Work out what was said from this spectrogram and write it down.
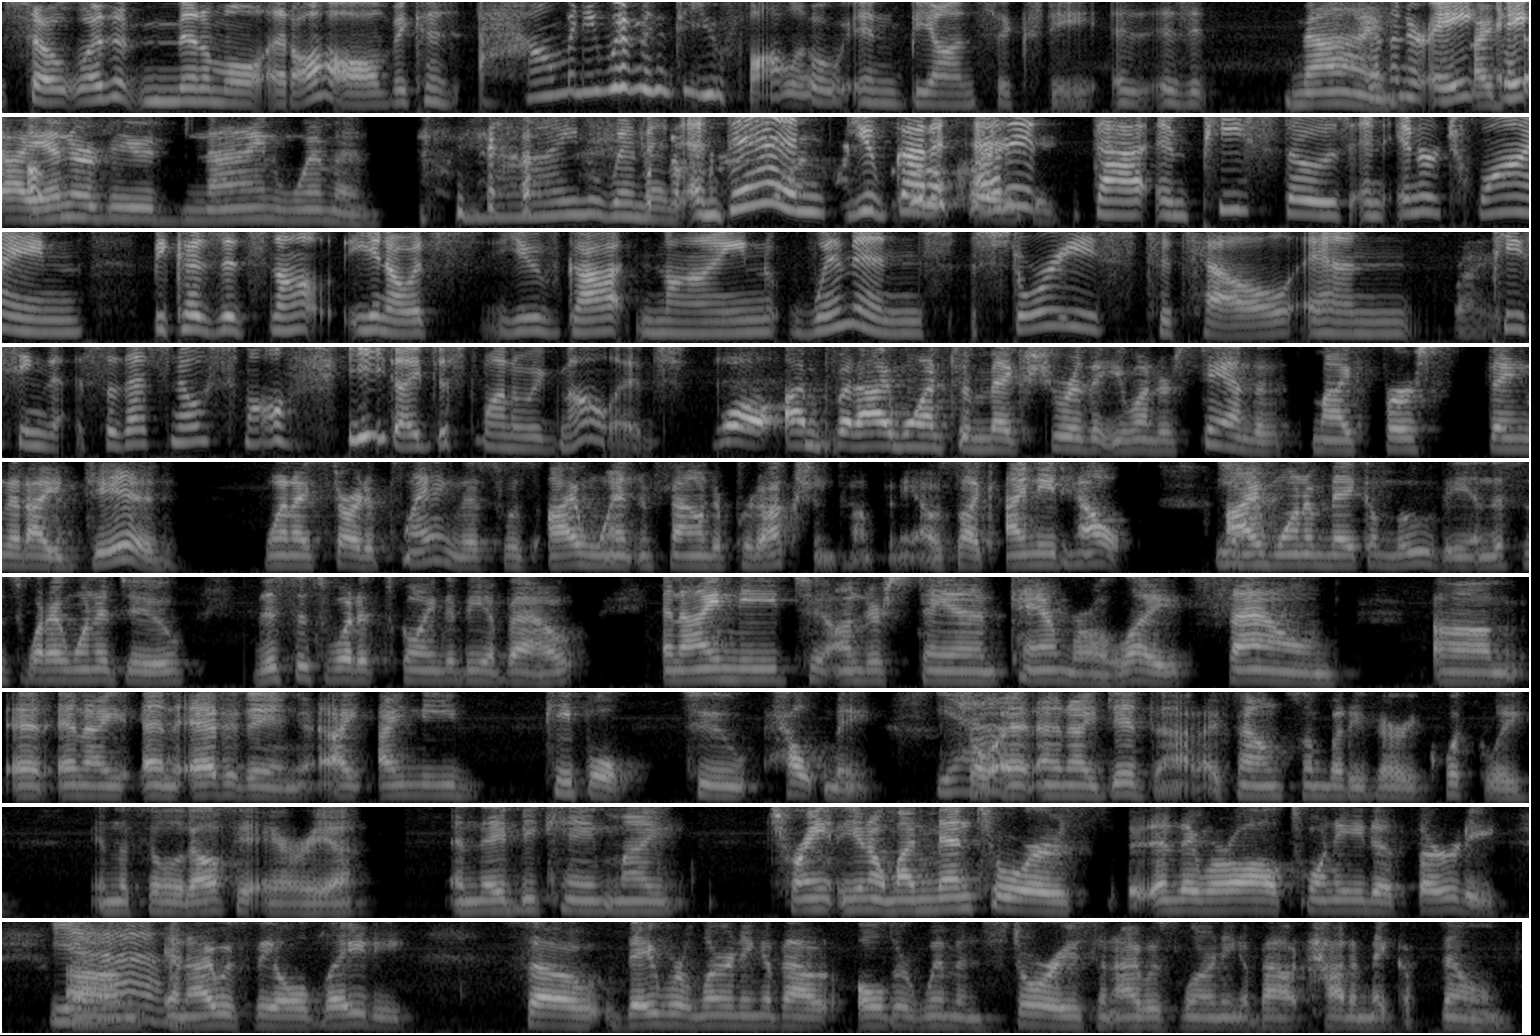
so it wasn't minimal at all because how many women do you follow in Beyond 60? Is, is it Nine. seven or eight? I, Eight? I Oh. interviewed nine women. nine women? And then you've got to little edit that and piece those and intertwine because it's not, you know, it's you've got nine women's stories to tell and Right. piecing that. So that's no small feat. I just want to acknowledge. Well, um, but I want to make sure that you understand that my first thing that I did when I started planning this was I went and found a production company. I was like, I need help. I want to make a movie, and this is what I want to do. This is what it's going to be about. And I need to understand camera, lights, sound, um, and, and I and editing. I, I need people to help me. So and, and I did that. I found somebody very quickly in the Philadelphia area, and they became my train, you know, my mentors, and they were all 20 to 30. Yeah. Um, and I was the old lady. So they were learning about older women's stories, and I was learning about how to make a film.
